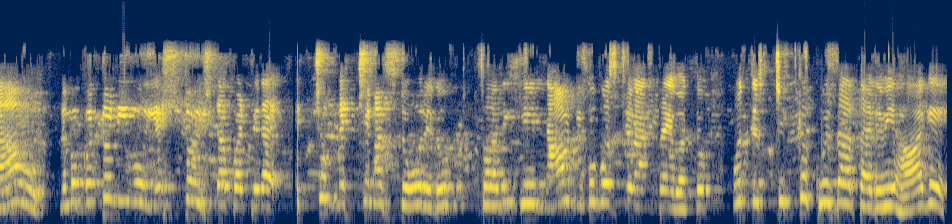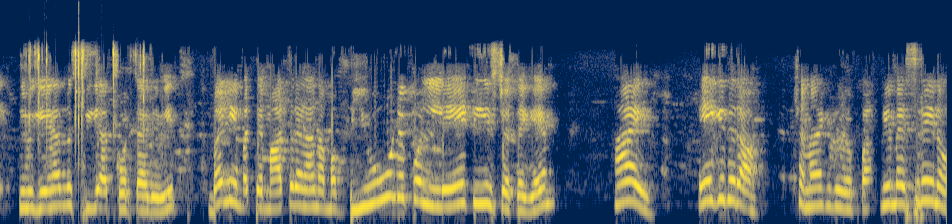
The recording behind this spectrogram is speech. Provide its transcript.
ನಾವು ನಮಗ್ ಗೊತ್ತು ನೀವು ಎಷ್ಟು ಇಷ್ಟಪಡ್ತೀರಾ ಹೆಚ್ಚು ಮೆಚ್ಚಿನ ಸ್ಟೋರ್ ಇದು. ಸೊ ಅದಕ್ಕೆ ನಾವು ನಿಮಗೋಸ್ಕರ ಅಂತ ಇವತ್ತು ಒಂದು ಚಿಕ್ಕ ಕ್ವಿಸ್ ಆಡ್ತಾ ಇದೀವಿ. ಹಾಗೆ ನಿಮ್ಗೆ ಏನಾದ್ರು ಸಿಹಿ ಹಾಕಿ ಕೊಡ್ತಾ ಇದೀವಿ. ಬನ್ನಿ ಮತ್ತೆ ಮಾತ್ರ ನಮ್ಮ ಬ್ಯೂಟಿಫುಲ್ ಲೇಡೀಸ್ ಜೊತೆಗೆ. ಹಾಯ್ ಹೇಗಿದ್ದೀರಾ? ಚೆನ್ನಾಗಿದ್ದೀವಪ್ಪ. ನಿಮ್ಮ ಹೆಸರೇನು?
